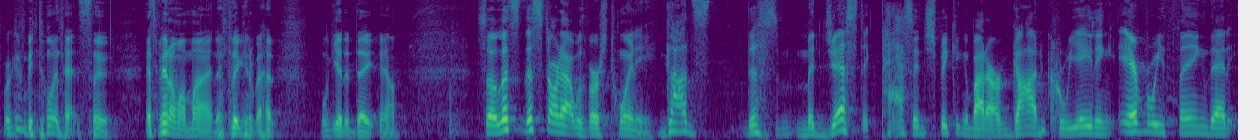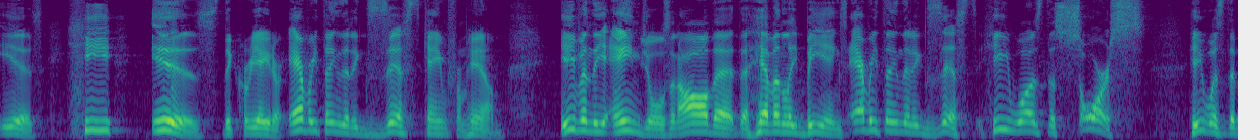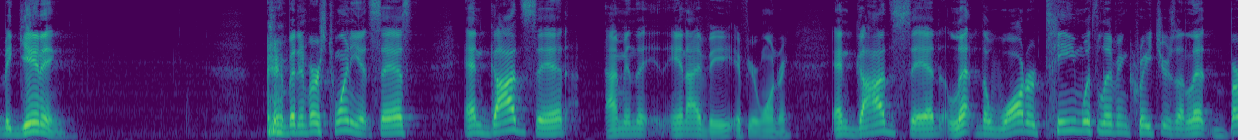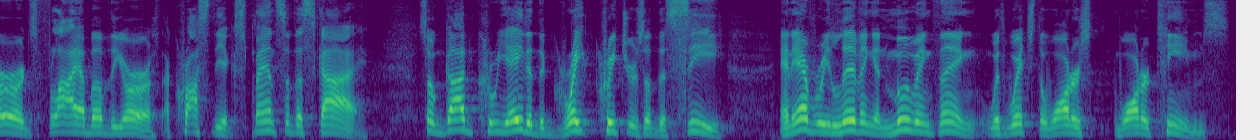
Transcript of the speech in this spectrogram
We're going to be doing that soon. It's been on my mind. I'm thinking about it. We'll get a date down. So let's, let's start out with verse 20. God's this majestic passage speaking about our God creating everything that is. He is the creator. Everything that exists came from him. Even the angels and all the, the heavenly beings, everything that exists, he was the source. He was the beginning. but in verse 20 it says, And God said, I'm in the NIV if you're wondering. And God said, Let the water teem with living creatures and let birds fly above the earth across the expanse of the sky. So God created the great creatures of the sea and every living and moving thing with which the waters, water teems,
